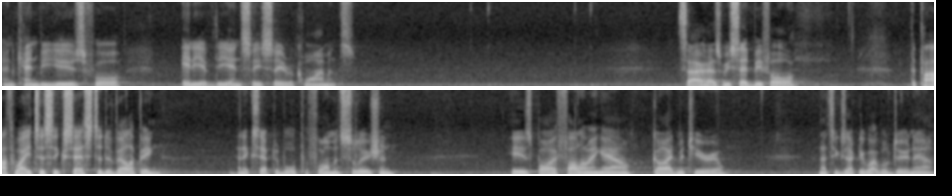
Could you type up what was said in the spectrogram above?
and can be used for any of the NCC requirements. So, as we said before, the pathway to success to developing an acceptable performance solution is by following our guide material. And that's exactly what we'll do now.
